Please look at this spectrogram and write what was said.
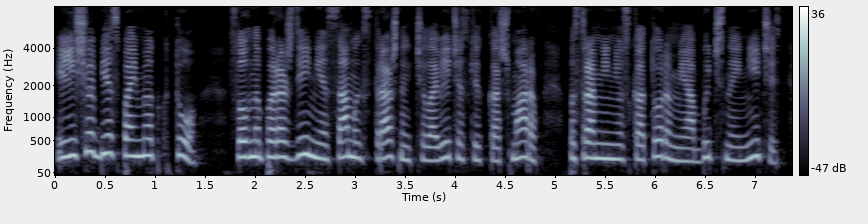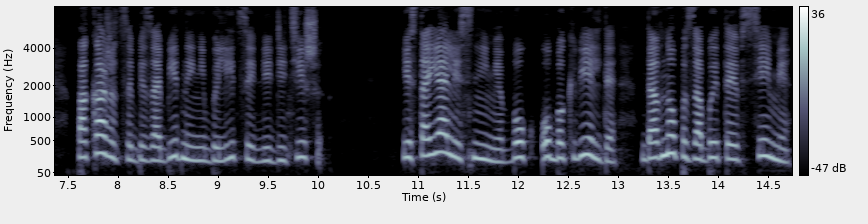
И еще бес поймет кто — словно порождение самых страшных человеческих кошмаров, по сравнению с которыми обычная нечисть покажется безобидной небылицей для детишек. И стояли с ними бок о бок Вельды, давно позабытые всеми,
